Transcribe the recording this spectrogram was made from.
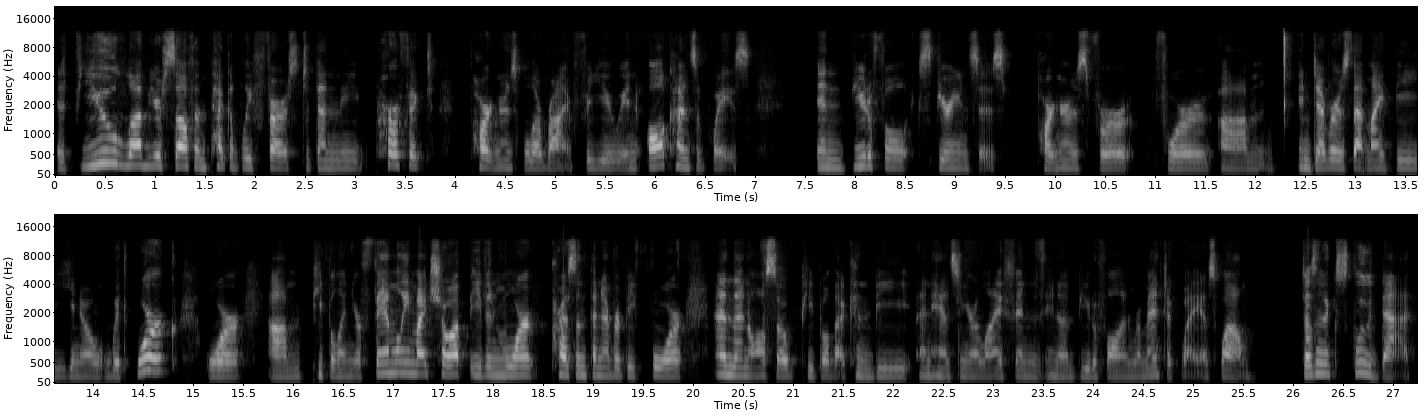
if you love yourself impeccably first, then the perfect partners will arrive for you in all kinds of ways, in beautiful experiences, partners for for um, endeavors that might be, you know, with work or um, people in your family might show up even more present than ever before. And then also people that can be enhancing your life in, in a beautiful and romantic way as well. Doesn't exclude that.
